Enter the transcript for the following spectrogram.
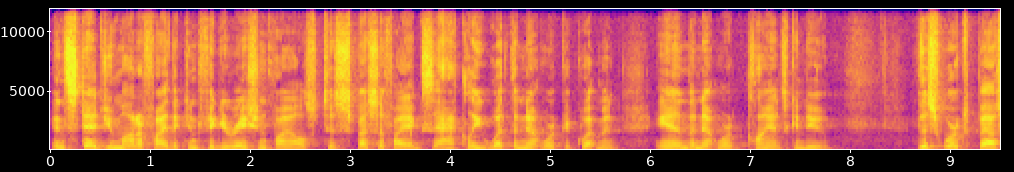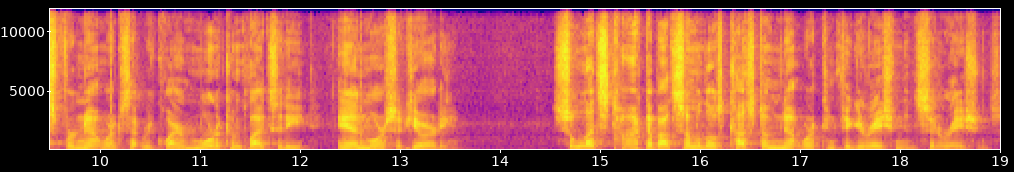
Instead, you modify the configuration files to specify exactly what the network equipment and the network clients can do. This works best for networks that require more complexity and more security. So let's talk about some of those custom network configuration considerations.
